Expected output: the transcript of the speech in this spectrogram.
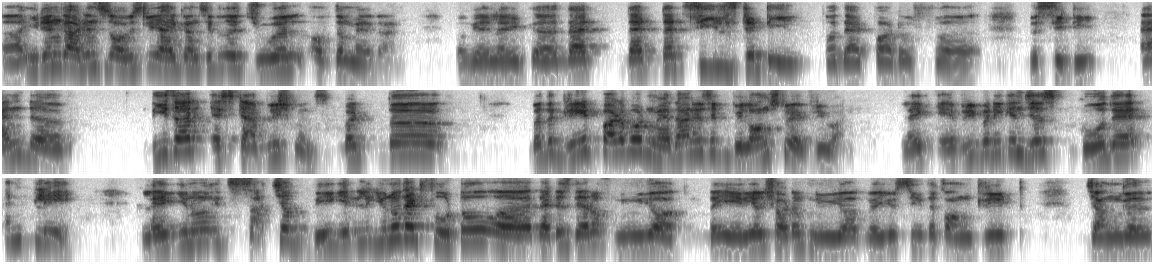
uh, Eden Gardens is obviously I consider the jewel of the Maidan okay like uh, that that that seals the deal for that part of uh, the city. And uh, these are establishments but the but the great part about Maidan is it belongs to everyone. Like everybody can just go there and play. Like you know it's such a big you know that photo uh, that is there of new york the aerial shot of new york where you see the concrete jungle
